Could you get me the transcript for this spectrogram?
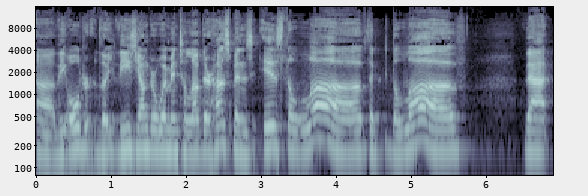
uh, the older the, these younger women to love their husbands is the love the, the love that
